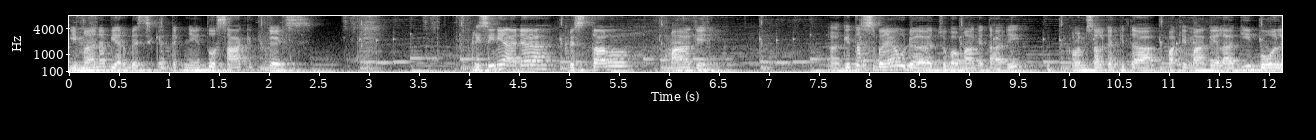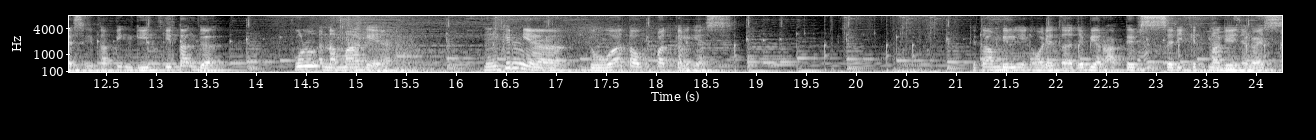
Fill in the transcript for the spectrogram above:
Gimana biar basic attack-nya itu sakit guys. Di sini ada kristal mage. Nah, kita sebenarnya udah coba mage tadi. Kalau misalkan kita pakai mage lagi boleh sih. Tapi kita nggak full 6 mage ya. Mungkin ya dua atau empat kali guys kita ambilin Odette aja biar aktif sedikit magenya guys.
